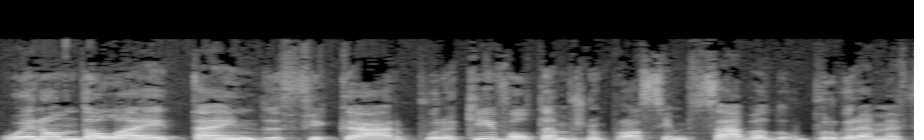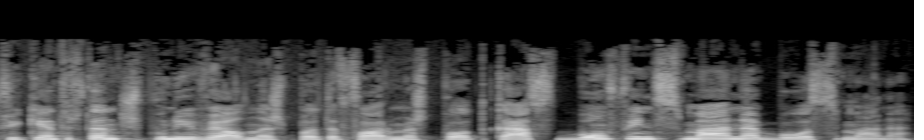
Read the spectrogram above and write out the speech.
O Em Nome da Lei tem de ficar por aqui. Voltamos no próximo sábado. O programa fica, entretanto, disponível nas plataformas de podcast. Bom fim de semana, boa semana.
